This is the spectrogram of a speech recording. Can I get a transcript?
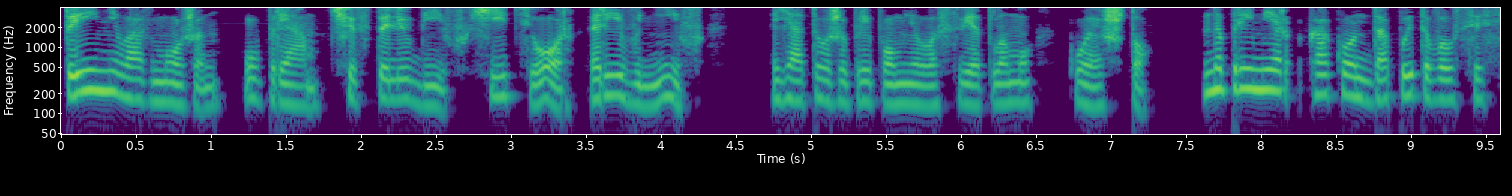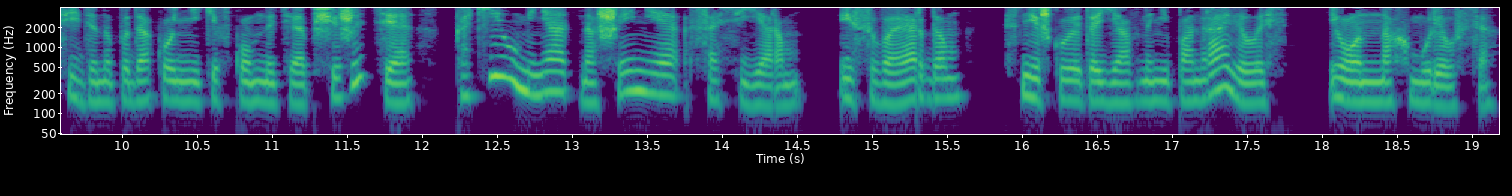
Ты невозможен, упрям, чистолюбив, хитер, ревнив. Я тоже припомнила светлому кое-что. Например, как он допытывался, сидя на подоконнике в комнате общежития, какие у меня отношения с Асьером и с Вердом. Снежку это явно не понравилось, и он нахмурился.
